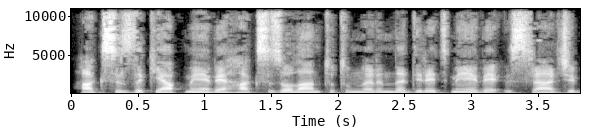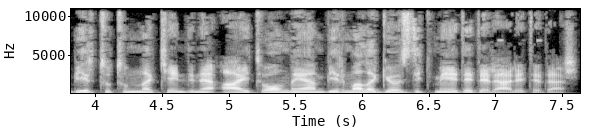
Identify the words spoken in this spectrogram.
haksızlık yapmaya ve haksız olan tutumlarında diretmeye ve ısrarcı bir tutumla kendine ait olmayan bir mala göz dikmeye de delalet eder.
